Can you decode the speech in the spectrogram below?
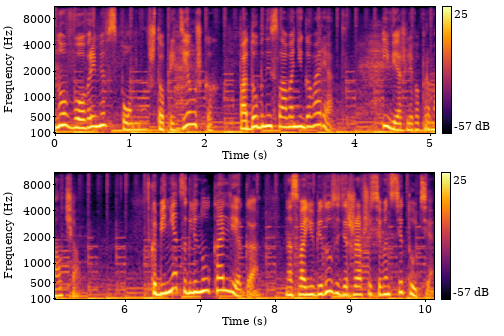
но вовремя вспомнил, что при девушках подобные слова не говорят, и вежливо промолчал. В кабинет заглянул коллега, на свою беду задержавшийся в институте.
